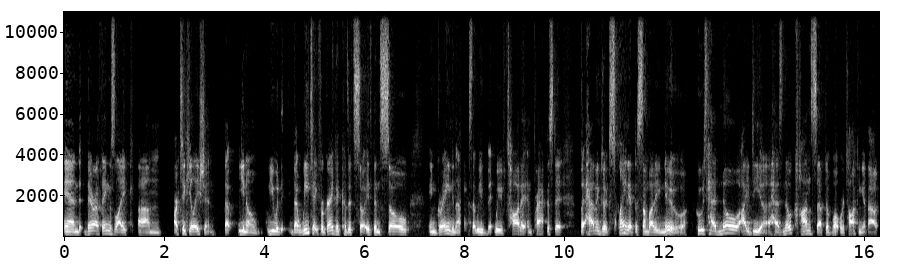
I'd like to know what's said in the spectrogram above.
And there are things like um, articulation that you know you would that we take for granted because it's so it's been so ingrained in us that we've we've taught it and practiced it but having to explain it to somebody new who's had no idea has no concept of what we're talking about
